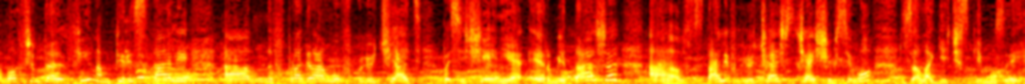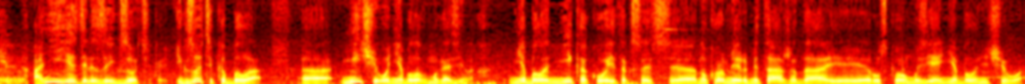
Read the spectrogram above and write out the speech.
в общем-то, финам перестали э, в программу включать посещение Эрмитажа, а стали включать чаще всего зоологический музей. Они ездили за экзотикой. Экзотика была. Э, ничего не было в магазинах. Не было никакой, так сказать, э, ну, кроме Эрмитажа, да, и Русского музея, не было ничего.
